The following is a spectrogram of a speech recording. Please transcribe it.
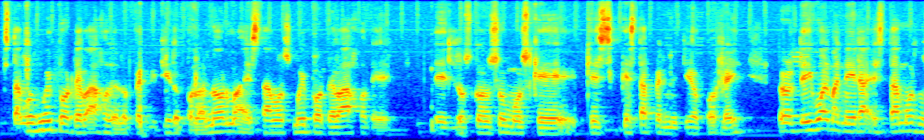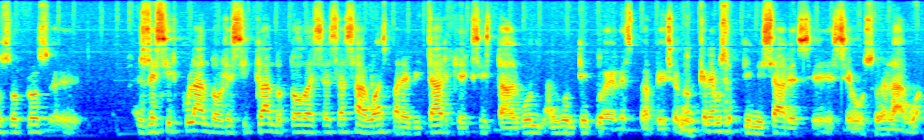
estamos muy por debajo de lo permitido por la norma, estamos muy por debajo de, los consumos que, que, que, está permitido por ley, pero de igual manera estamos nosotros eh, recirculando, reciclando todas esas aguas para evitar que exista algún, algún tipo de desperdicio. ¿no? Queremos optimizar ese, ese uso del agua.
